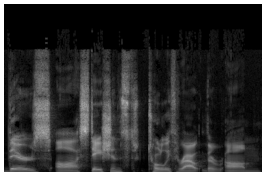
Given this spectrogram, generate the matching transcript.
there's uh stations th- totally throughout the um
